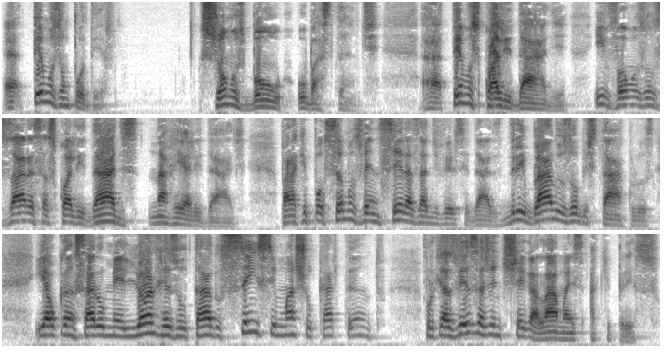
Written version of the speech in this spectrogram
é, temos um poder, somos bom o bastante. Uh, temos qualidade e vamos usar essas qualidades na realidade, para que possamos vencer as adversidades, driblar os obstáculos e alcançar o melhor resultado sem se machucar tanto. Porque às vezes a gente chega lá, mas a que preço?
